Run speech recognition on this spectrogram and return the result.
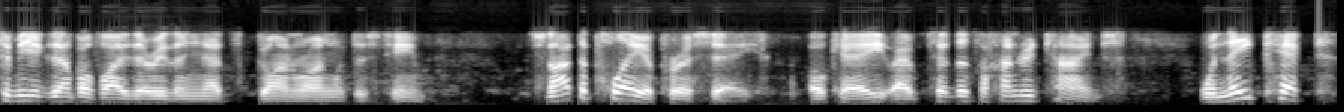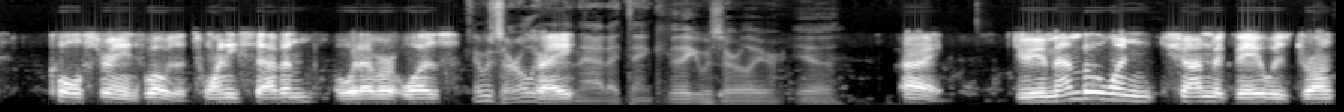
to me exemplifies everything that's gone wrong with this team. It's not the player per se. Okay. I've said this a hundred times. When they picked Cole Strange, what was it, 27 or whatever it was? It was earlier Right. than that, I think. I think it was earlier. Yeah. All right. Do you remember when Sean McVay was drunk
